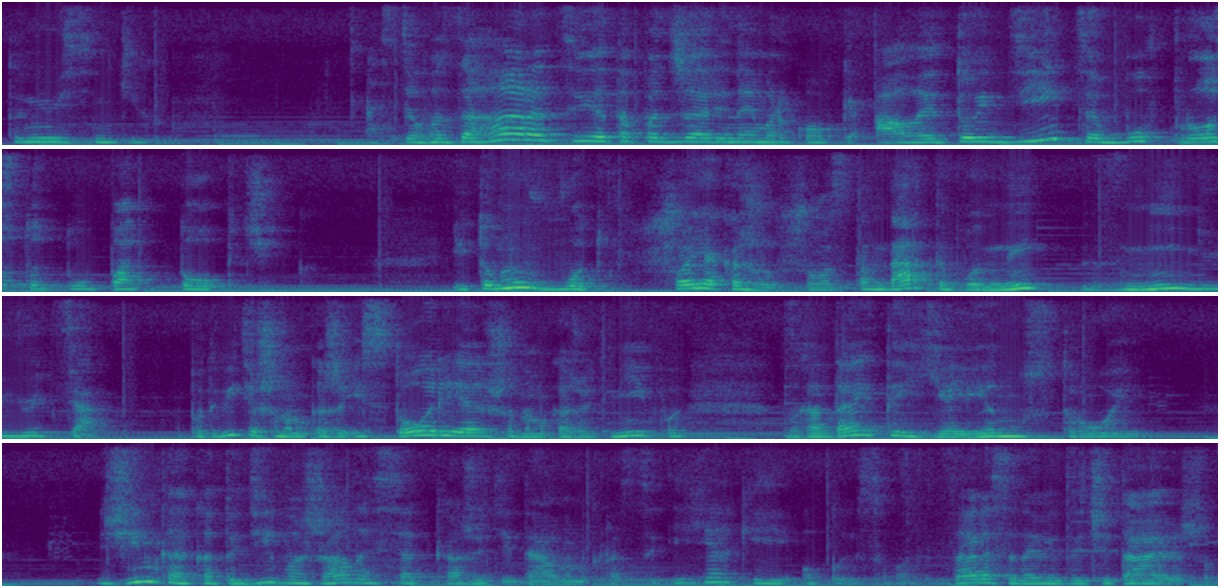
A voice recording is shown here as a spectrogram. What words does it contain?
тонюсіньких, з цього загара цвіта поджаріної морковки. Але тоді це був просто тупо топчик. І тому, от, що я кажу, що стандарти вони змінюються. Подивіться, що нам каже історія, що нам кажуть міфи. Згадайте Єлену Строй. Жінка, яка тоді вважалася, кажуть, ідеалом краси. І як її описували? Зараз я навіть зачитаю, щоб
